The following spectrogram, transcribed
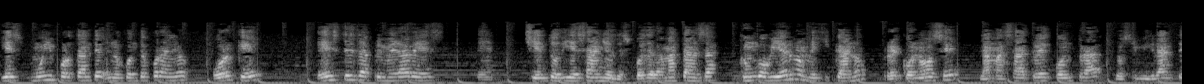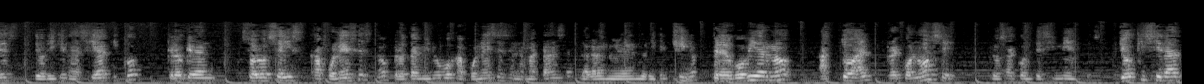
Y es muy importante en lo contemporáneo porque esta es la primera vez en 110 años después de la matanza que un gobierno mexicano reconoce la masacre contra los inmigrantes de origen asiático. Creo que eran solo seis japoneses, ¿no? Pero también hubo japoneses en la matanza, la gran mayoría de origen chino. Pero el gobierno actual reconoce los acontecimientos. Yo quisiera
